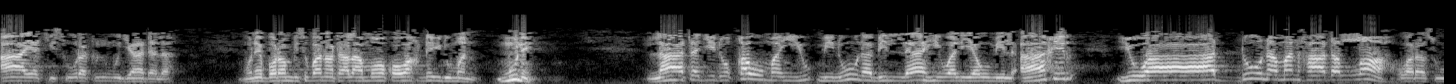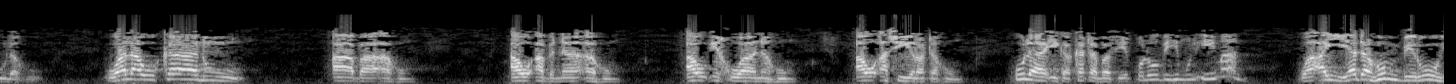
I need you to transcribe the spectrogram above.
aaya ci suratul mujadala mu ne borom bi subhanahu wa taala moo ko wax day du man mu ne لا تجد قوما يؤمنون بالله واليوم الآخر يوادون من هاد الله ورسوله ولو كانوا آباءهم أو أبناءهم أو إخوانهم أو أشيرتهم أولئك كتب في قلوبهم الإيمان وأيدهم بروح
